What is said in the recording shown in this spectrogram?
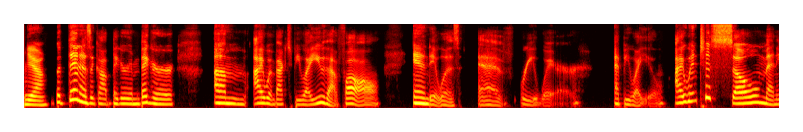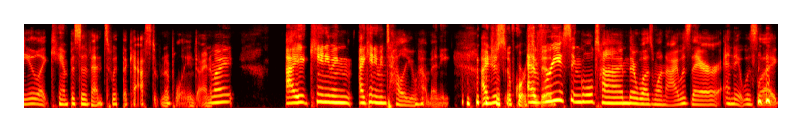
Yeah. But then as it got bigger and bigger, um, I went back to BYU that fall and it was everywhere at BYU. I went to so many like campus events with the cast of Napoleon Dynamite. I can't even I can't even tell you how many. I just of course every single time there was one I was there and it was like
